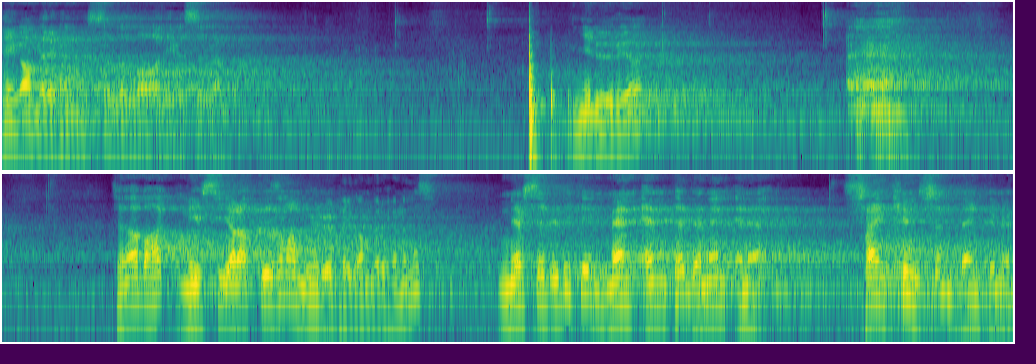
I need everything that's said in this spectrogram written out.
Peygamber Efendimiz sallallahu aleyhi ve sellem. Ne buyuruyor? Cenab-ı Hak nefsi yarattığı zaman buyuruyor Peygamber Efendimiz. Nefse dedi ki men ente denen ene. Sen kimsin ben kimim.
